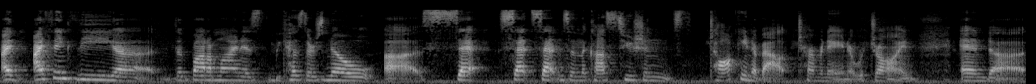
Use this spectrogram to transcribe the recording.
I I think the uh, the bottom line is because there's no uh, set set sentence in the Constitution talking about terminating or withdrawing, and uh,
